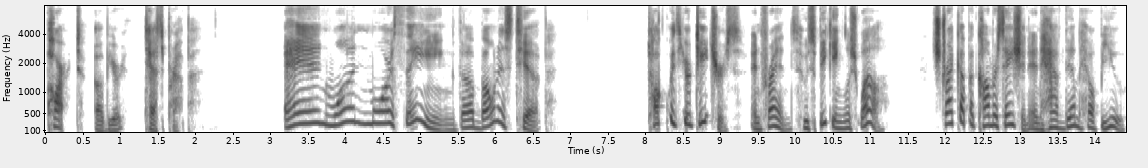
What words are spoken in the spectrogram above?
part of your test prep. And one more thing the bonus tip. Talk with your teachers and friends who speak English well. Strike up a conversation and have them help you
